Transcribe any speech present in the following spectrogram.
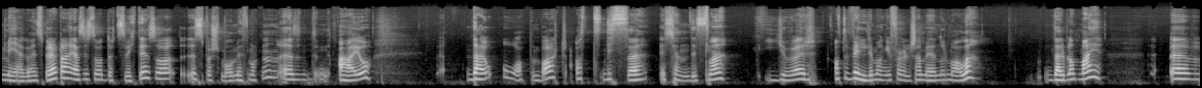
megainspirert. da. Jeg syns det var dødsviktig. Så spørsmålet mitt, Morten, eh, er jo Det er jo åpenbart at disse kjendisene gjør at veldig mange føler seg mer normale. Deriblant meg. Eh,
